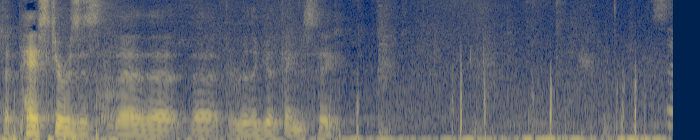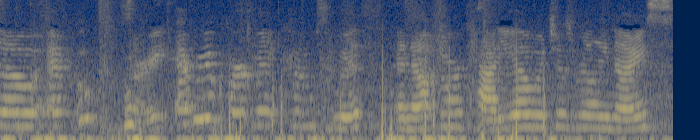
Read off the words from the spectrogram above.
The paster was the, the, the, the really good thing to see. So, oops, sorry. Every apartment comes with an outdoor patio, which is really nice.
